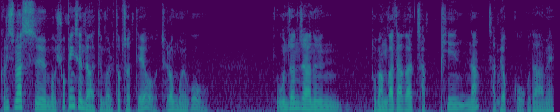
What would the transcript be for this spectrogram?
크리스마스 뭐 쇼핑센터 같은 걸 덮쳤대요. 트럭 몰고. 운전자는 도망가다가 잡히나? 잡혔고, 그 다음에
